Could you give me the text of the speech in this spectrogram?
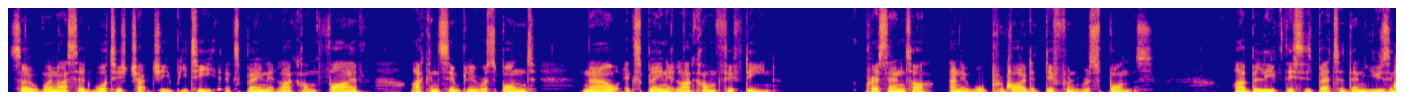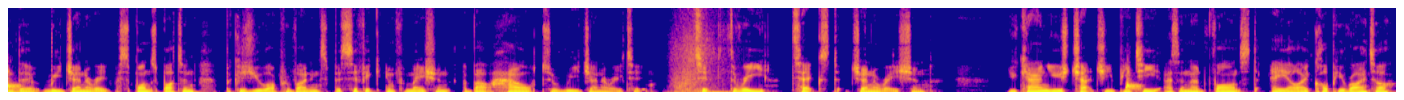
So when I said, What is ChatGPT? Explain it like I'm five, I can simply respond, Now explain it like I'm 15. Press enter and it will provide a different response. I believe this is better than using the regenerate response button because you are providing specific information about how to regenerate it. Tip 3 Text Generation. You can use ChatGPT as an advanced AI copywriter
